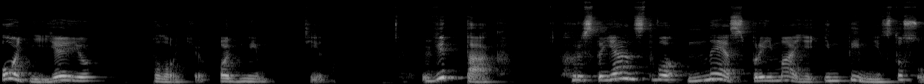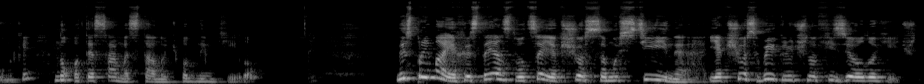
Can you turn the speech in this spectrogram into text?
однією плоттю, одним тілом. Відтак, християнство не сприймає інтимні стосунки, ну оте саме стануть одним тілом. Не сприймає християнство це як щось самостійне, як щось виключно фізіологічне.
